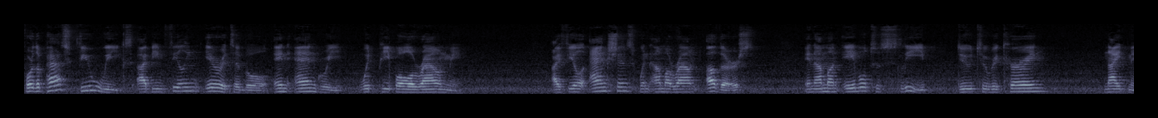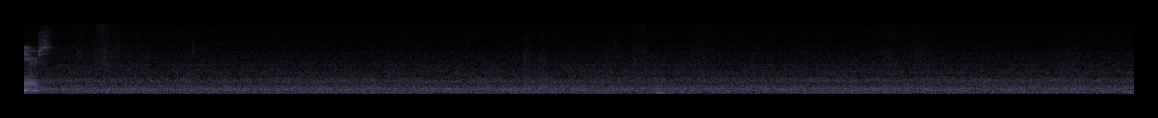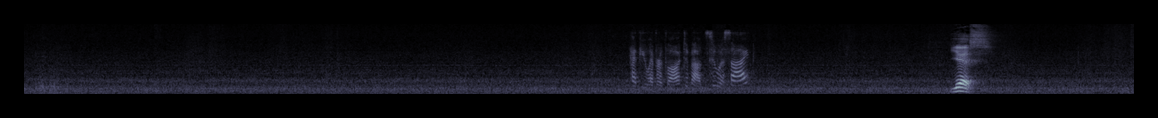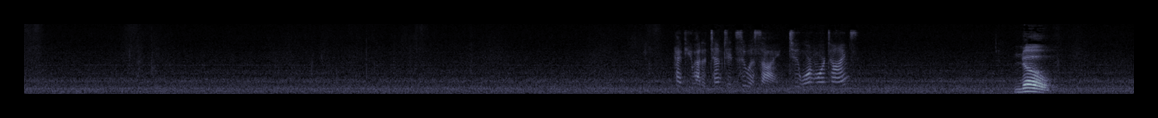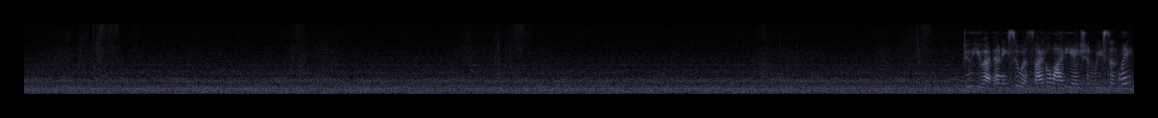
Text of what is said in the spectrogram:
For the past few weeks, I've been feeling irritable and angry with people around me. I feel anxious when I'm around others, and I'm unable to sleep due to recurring nightmares. Have you ever thought about suicide? Yes, Have you had attempted suicide two or more times? no, Do you have any suicidal ideation recently?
